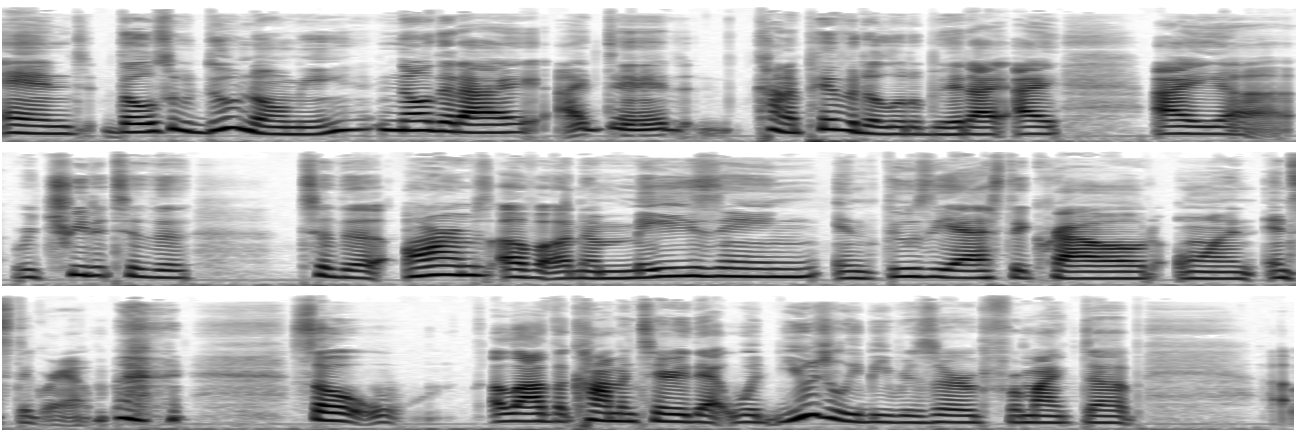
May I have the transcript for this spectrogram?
And those who do know me know that I I did kind of pivot a little bit. I I I uh, retreated to the to the arms of an amazing, enthusiastic crowd on Instagram. so a lot of the commentary that would usually be reserved for Mic'd Up uh,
